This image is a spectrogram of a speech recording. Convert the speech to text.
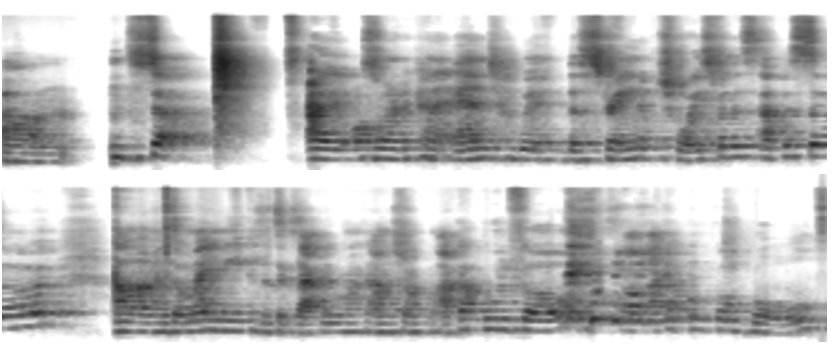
Um, so, I also wanted to kind of end with the strain of choice for this episode. Um, and don't mind me because it's exactly where my family's from, from Acapulco. Called Acapulco Gold.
